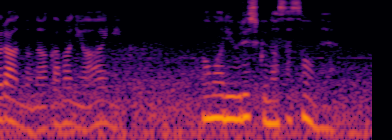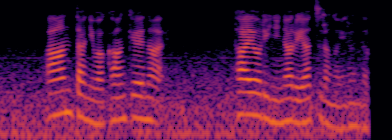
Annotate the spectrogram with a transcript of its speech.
クランの仲間に会いに行く。あまり嬉しくなさそうねあんたには関係ない。頼りになる奴らがいるんだ。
